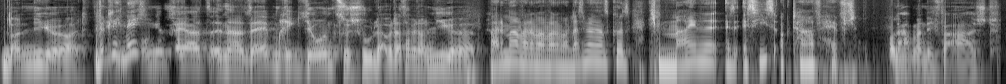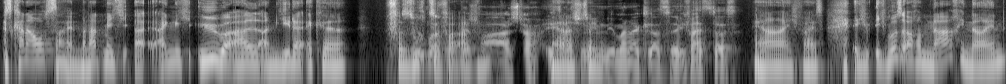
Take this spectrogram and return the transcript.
noch nie gehört. Wirklich nicht? Ungefähr in derselben Region zur Schule, aber das habe ich noch nie gehört. Warte mal, warte mal, warte mal. Lass mich mal ganz kurz. Ich meine, es, es hieß Oktavheft. Oder hat man dich verarscht? Es kann auch sein. Man hat mich äh, eigentlich überall an jeder Ecke versucht zu verarschen. Verarscher. Ich Ja, das stimmt. in meiner Klasse. Ich weiß das. Ja, ich weiß. Ich, ich muss auch im Nachhinein,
